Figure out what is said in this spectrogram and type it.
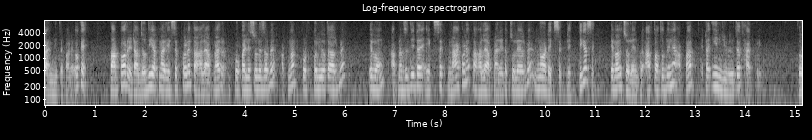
টাইম নিতে পারে ওকে তারপর এটা যদি আপনার একসেপ্ট করে, তাহলে আপনার প্রোফাইলে চলে যাবে, আপনার পোর্টফোলিওতে আসবে এবং আপনার যদি এটা একসেপ্ট না করে, তাহলে আপনার এটা চলে আসবে নট একসেপ্টে ঠিক আছে? এভাবে চলে আসবে। আর ততদিনে আপনার এটা ইন রিভিউতে থাকবে। তো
